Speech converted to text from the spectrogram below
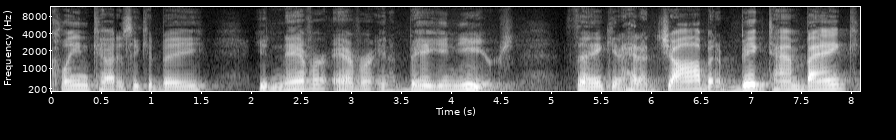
clean cut as he could be. You'd never, ever in a billion years think, you know, had a job at a big time bank.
